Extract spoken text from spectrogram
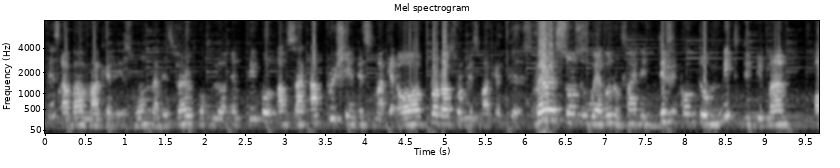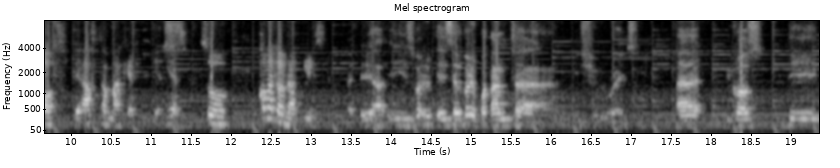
this Aba market is one that is very popular, and people outside appreciate this market or products from this market. Yes. Very soon, we are going to find it difficult to meet the demand of the AfCFTA market. Yes. Yes. So, comment on that, please. yeah, it's, very, it's a very important uh, issue raised uh, because the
